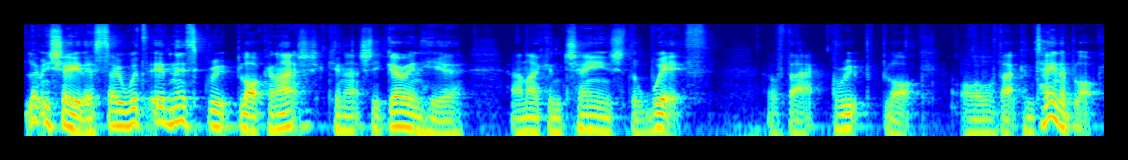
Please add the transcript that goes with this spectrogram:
let me show you this. So within this group block, and I actually can actually go in here and I can change the width of that group block or that container block,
